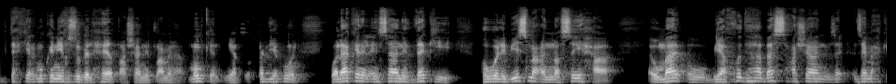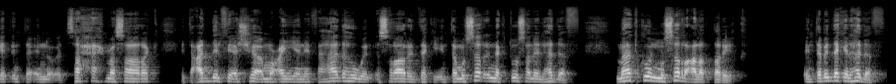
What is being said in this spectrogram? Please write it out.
بتحكي لك ممكن يخزق الحيط عشان يطلع منها. ممكن قد يكون. ولكن الإنسان الذكي هو اللي بيسمع النصيحة وما وبيأخذها بس عشان زي ما حكيت أنت إنه تصحح مسارك تعدل في أشياء معينة. فهذا هو الإصرار الذكي. أنت مصر إنك توصل للهدف. ما تكون مصر على الطريق. انت بدك الهدف.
